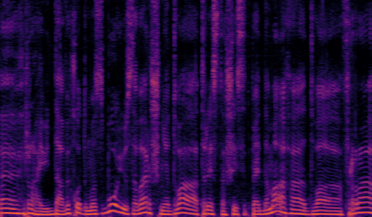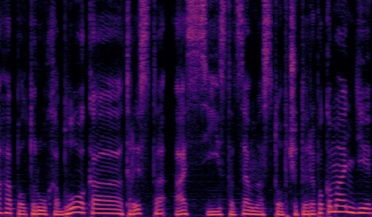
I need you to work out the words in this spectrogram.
е, грають. Да, виходимо з бою, завершення 2, 365 дамага, 2 фрага, полторуха блока, 300 асіста. Це у нас топ-4 по команді.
